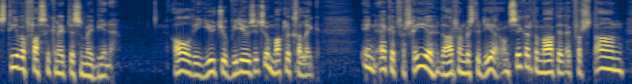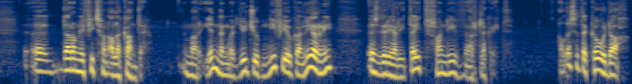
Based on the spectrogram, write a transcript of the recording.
stewig vasgeknyp tussen my bene. Al die YouTube video's het so maklik gelyk en ek het verskeie daarvan bestudeer om seker te maak dat ek verstaan uh, daarom die fiets van alle kante. Maar een ding wat YouTube nie vir jou kan leer nie, is die realiteit van die werklikheid. Al is dit 'n koue dag,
